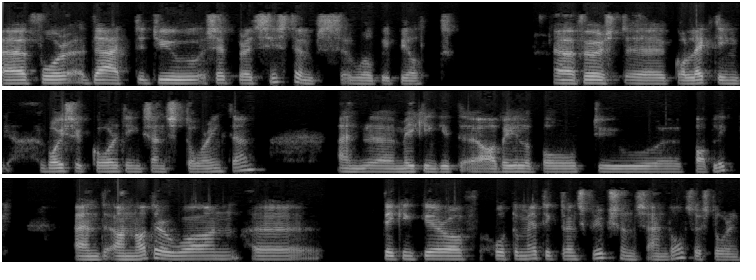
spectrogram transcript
uh, for that, two separate systems will be built. Uh, first, uh, collecting voice recordings and storing them and uh, making it uh, available to uh, public. And another one taking care of automatic transcriptions and also storing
